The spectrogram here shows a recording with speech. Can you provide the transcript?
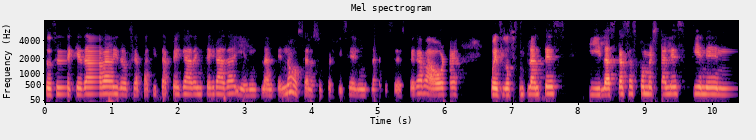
Entonces se quedaba la hidroxiapatita pegada, integrada, y el implante no, o sea, la superficie del implante se despegaba. Ahora, pues los implantes y las casas comerciales tienen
